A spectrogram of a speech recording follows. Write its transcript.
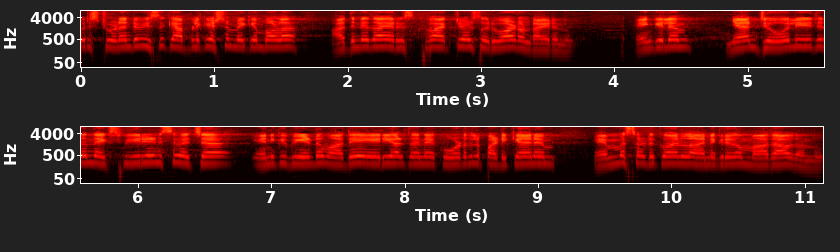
ഒരു സ്റ്റുഡന്റ് വിസയ്ക്ക് ആപ്ലിക്കേഷൻ വയ്ക്കുമ്പോൾ അതിന്റെതായ റിസ്ക് ഫാക്ടേഴ്സ് ഒരുപാടുണ്ടായിരുന്നു. എങ്കിലും ഞാൻ ജോലി ചെയ്തിരുന്ന എക്സ്പീരിയൻസ് വെച്ച് എനിക്ക് വീണ്ടും അതേ ഏരിയയിൽ തന്നെ കൂടുതൽ പഠിക്കാനും എം എസ് എടുക്കുവാനുള്ള അനുഗ്രഹം മാതാവ് തന്നു.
